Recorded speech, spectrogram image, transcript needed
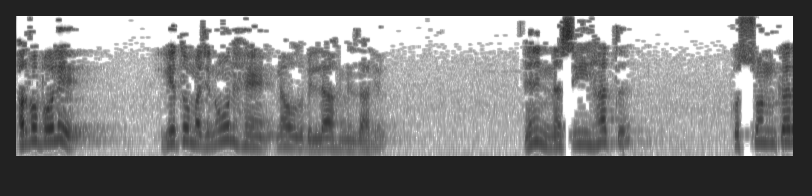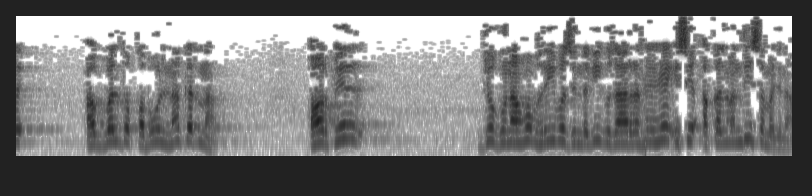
اور وہ بولے، یہ تو مجنون ہیں، نعوذ باللہ من ظالم یعنی نصیحت کو سن کر اول تو قبول نہ کرنا، اور پھر جو گناہوں بھری وہ زندگی گزار رہے ہیں، اسے عقل مندی سمجھنا۔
